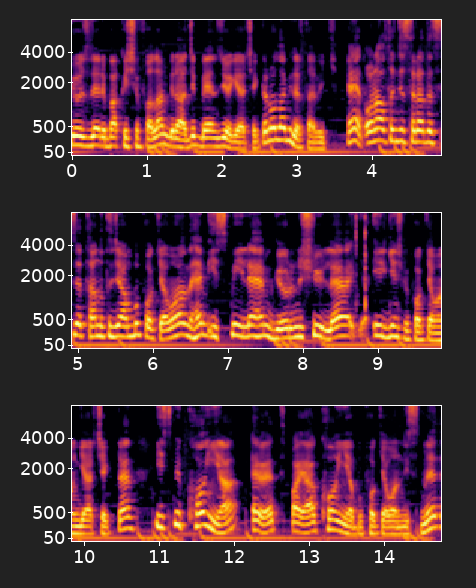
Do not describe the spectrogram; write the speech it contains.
gözleri bakışı falan birazcık benziyor gerçekten olabilir tabii ki. Evet 16. sırada size tanıtacağım bu Pokemon hem ismiyle hem görünüşüyle ilginç bir Pokemon gerçekten. İsmi Konya. Evet bayağı Konya bu Pokemon'un ismi.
